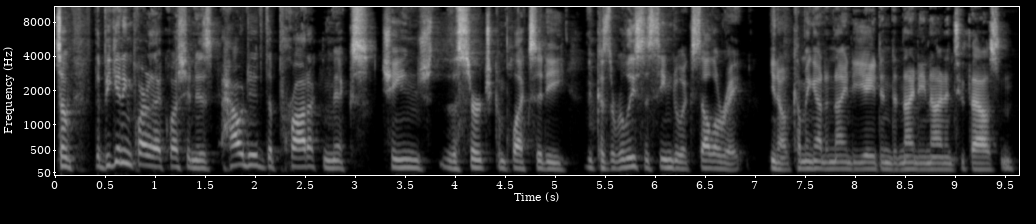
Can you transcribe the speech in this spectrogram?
So the beginning part of that question is how did the product mix change the search complexity? Because the releases seem to accelerate, you know, coming out of 98 into 99 and 2000.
